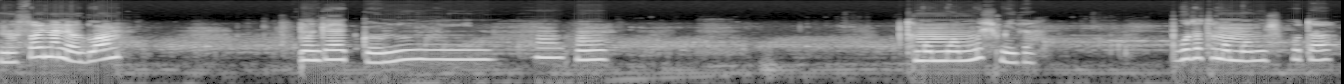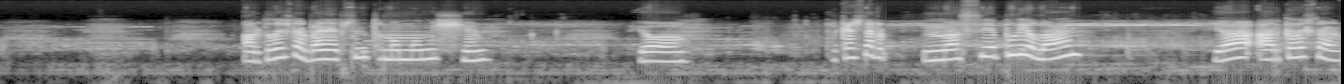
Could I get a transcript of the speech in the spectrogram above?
nasıl oynanıyor lan? Gel gönlüm. Tamamlanmış mıydı? Bu da tamamlanmış. Bu da. Arkadaşlar ben hepsini tamamlamışım. Ya. Arkadaşlar nasıl yapılıyor lan? Ya arkadaşlar.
